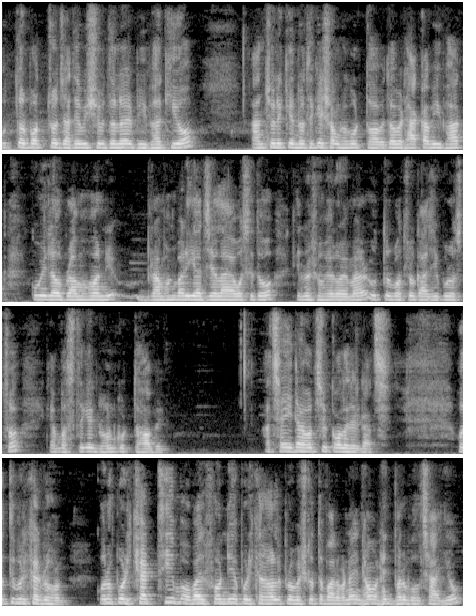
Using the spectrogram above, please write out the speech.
উত্তরপত্র, জাতীয় বিশ্ববিদ্যালয়ের বিভাগীয় আঞ্চলিক কেন্দ্র থেকে সংগ্রহ করতে হবে। তবে ঢাকা বিভাগ, কুমিল্লা ও ব্রাহ্মণ ব্রাহ্মণবাড়িয়া জেলায় অবস্থিত কেন্দ্রসমূহের ওয়েমার, উত্তরপত্র, গাজীপুরস্থ ক্যাম্পাস থেকে গ্রহণ করতে হবে। আচ্ছা এটা হচ্ছে কলেজের কাজ। ভর্তি পরীক্ষা গ্রহণ। কোনো পরীক্ষার্থী মোবাইল ফোন নিয়ে পরীক্ষার হলে প্রবেশ করতে পারবে না, এটা অনেকবার বলছে আগেও।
